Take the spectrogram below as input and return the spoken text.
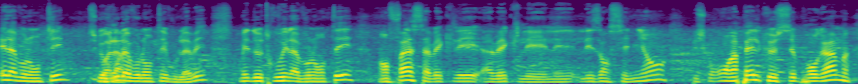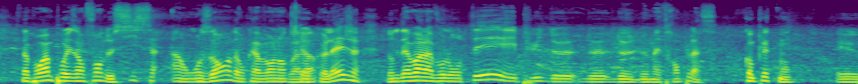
et la volonté, parce que Voilà. vous, la volonté, vous l'avez, mais de trouver la volonté en face avec les, avec les, les, les enseignants, puisqu'on rappelle que ce programme, c'est un programme pour les enfants de 6 à 11 ans, donc avant l'entrée Voilà. au collège, donc d'avoir la volonté et puis de, de, de, de mettre en place. Complètement. Et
